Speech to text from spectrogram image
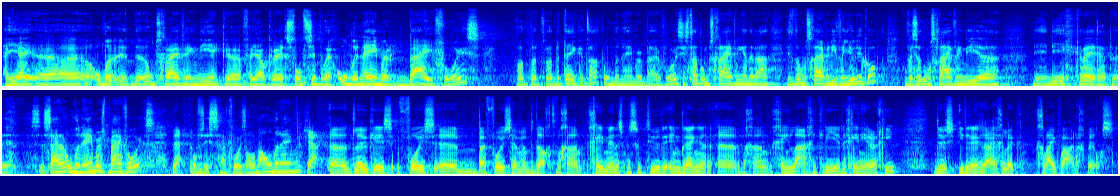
En jij, uh, onder de omschrijving die ik uh, van jou kreeg, stond simpelweg ondernemer bij Voice. Wat, wat, wat, betekent dat, ondernemer bij Voice? Is dat omschrijving inderdaad, is dat de omschrijving die van jullie komt? Of is dat omschrijving die, uh, die, die, ik gekregen heb? zijn er ondernemers bij Voice? Nee, of zijn Voice allemaal ondernemers? Ja, uh, het leuke is, Voice, bij Voice hebben we bedacht, we gaan geen managementstructuren inbrengen. we gaan geen lagen creëren, geen hiërarchie. Dus iedereen is eigenlijk gelijkwaardig bij ons.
